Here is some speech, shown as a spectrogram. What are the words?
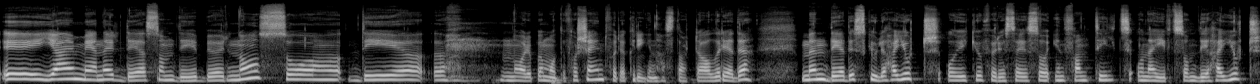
Eh, jeg mener det som de bør nå, så de nå er det på en måte for sent, for krigen har starta allerede. Men det de skulle ha gjort, og ikke å føre seg så infantilt og naivt som de har gjort,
